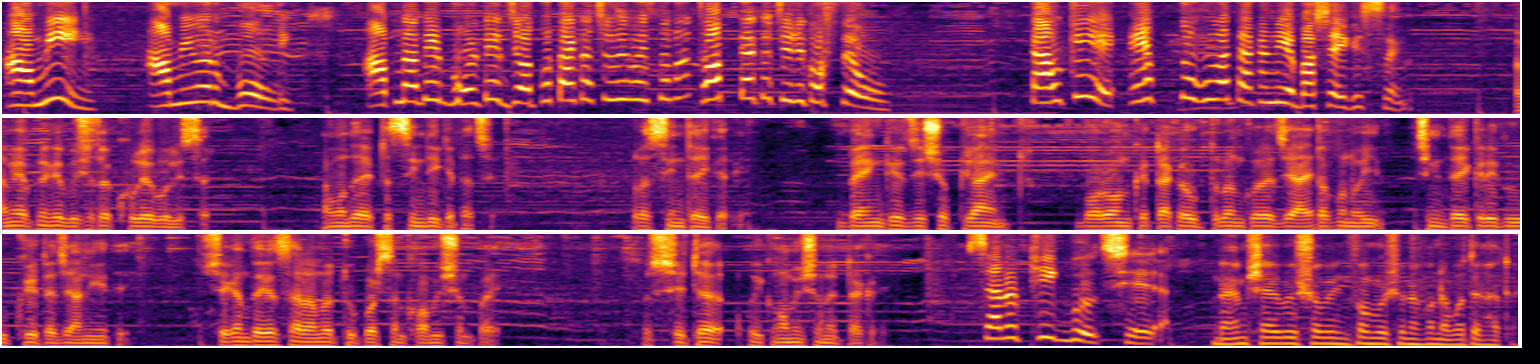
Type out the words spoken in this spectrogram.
আমি? আমি ওর বউ। আপনাদের ভোল্টে যত টাকা চুরি হয়েছে না সব টাকা চুরি করছে ও। কালকে এতগুলো টাকা নিয়ে বাসায় গেছে। আমি আপনাকে বিষয়টা খুলে বলি স্যার। আমাদের একটা সিন্ডিকেট আছে। ওরা ছিনতাইকারী। ব্যাংকের যেসব ক্লায়েন্ট বড় অঙ্কের টাকা উত্তোলন করে যায় তখন ওই ছিনতাইকারী গ্রুপকে এটা জানিয়ে দেয়। সেখান থেকে স্যার আমরা টু পার্সেন্ট কমিশন পাই। তো সেটা ওই কমিশনের টাকায়। স্যারও ঠিক বলছে। ম্যাম সাহেবের সব ইনফরমেশন এখন আমাদের হাতে।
